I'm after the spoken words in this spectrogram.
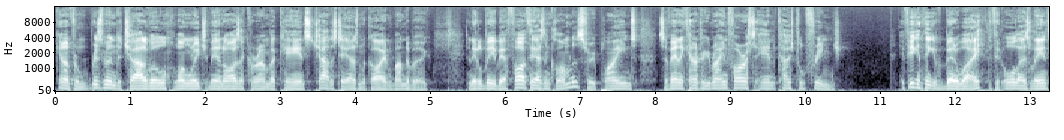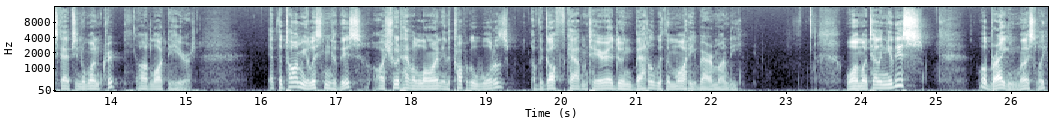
Going from Brisbane to Charleville, Longreach, Mount Isa, Karumba, Cairns, Charters Towers, Mackay, and Bundaberg. And it'll be about 5,000 kilometres through plains, savannah country, rainforest, and coastal fringe. If you can think of a better way to fit all those landscapes into one trip, I'd like to hear it. At the time you're listening to this, I should have a line in the tropical waters of the Gulf of Carpentaria doing battle with the mighty barramundi. Why am I telling you this? Well, bragging mostly,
